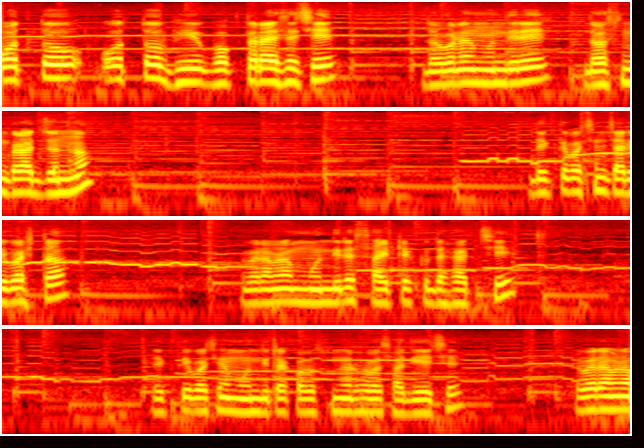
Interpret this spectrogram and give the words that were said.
কত কত ভক্তরা এসেছে জগন্নাথ মন্দিরে দর্শন করার জন্য। দেখতে পাচ্ছেন চারিপাশটা। এবার আমরা মন্দিরের সাইডটা একটু দেখাচ্ছি। দেখতে পাচ্ছেন মন্দিরটা কত সুন্দরভাবে সাজিয়েছে। এবার আমরা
